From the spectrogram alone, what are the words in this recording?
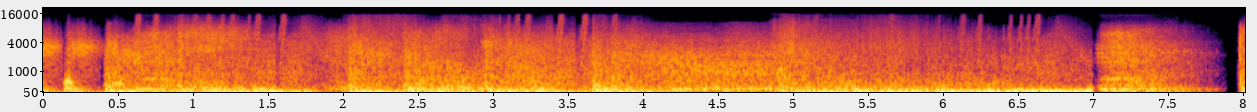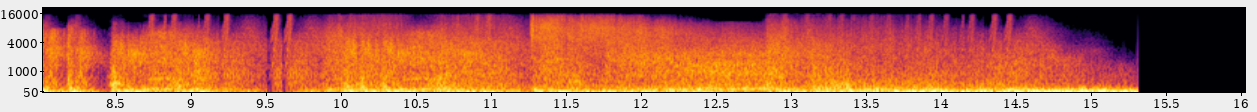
you.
